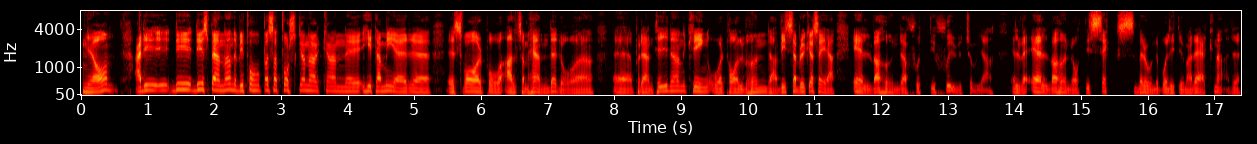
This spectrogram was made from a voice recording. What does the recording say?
Ja, ja, det, det, det är spännande. Vi får hoppas att forskarna kan eh, hitta mer eh, svar på allt som hände då eh, på den tiden kring år 1200. Vissa brukar säga 1177 tror jag, eller 1186 beroende på lite hur man räknar.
